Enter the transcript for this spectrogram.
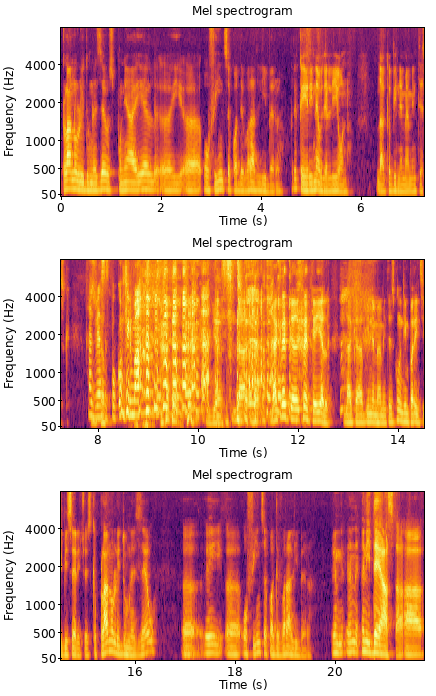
planul lui Dumnezeu, spunea el, e uh, o ființă cu adevărat liberă. Cred că Irineu de Lion, dacă bine mi-amintesc. Aș vrea să-ți pot confirma. yes. da, dar cred că, cred că el, dacă bine mi-amintesc, unul din părinții bisericii, că planul lui Dumnezeu e o ființă cu adevărat liberă. În, în, în ideea asta a,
